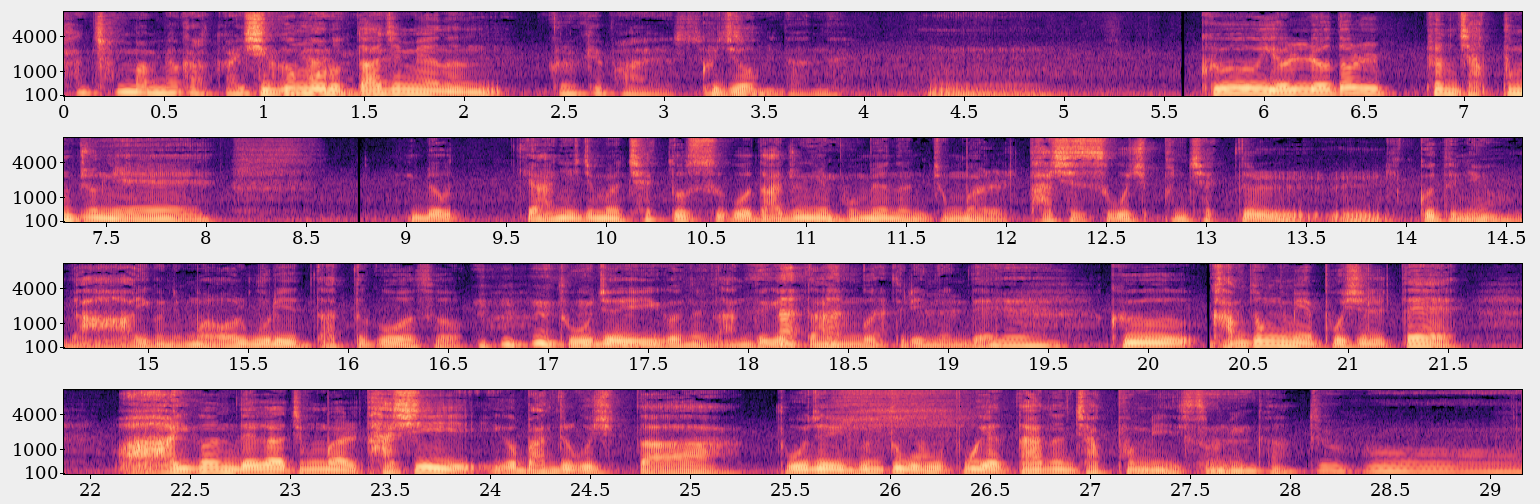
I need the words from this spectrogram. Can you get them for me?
한 천만 명 가까이. 지금으로 따지면은 그렇게 봐야 수 그죠? 있습니다. 네. 음. 그 18편 작품 중에 몇 게 아니지만 책도 쓰고 나중에 음. 보면은 정말 다시 쓰고 싶은 책들 있거든요. 야, 이건 정말 얼굴이 다 뜨거워서 도저히 이거는 안 되겠다 하는 것들이 있는데 예. 그 감독님이 보실 때 와, 이건 내가 정말 다시 이거 만들고 싶다. 도저히 눈 뜨고 못 보겠다 하는 작품이 있습니까? 눈 뜨고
